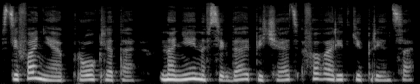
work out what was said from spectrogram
Стефания проклята, на ней навсегда печать фаворитки принца.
